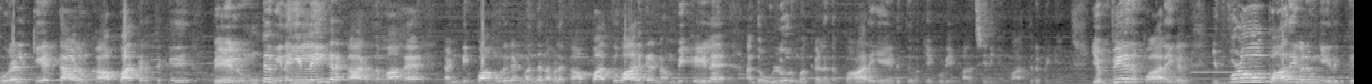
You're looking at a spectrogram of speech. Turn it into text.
குரல் கேட்டாலும் காப்பாத்துறதுக்கு வேலுண்டு வினையில்லைங்கிற காரணமாக கண்டிப்பா முருகன் வந்து நம்மளை காப்பாத்துவாருங்கிற நம்பிக்கையில அந்த உள்ளூர் மக்கள் அந்த பாறையை எடுத்து வைக்கக்கூடிய காட்சி நீங்க பார்த்துருப்பீங்க. எவ்வேறு பாறைகள் இவ்வளவு பாறைகளும் இருக்கு.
